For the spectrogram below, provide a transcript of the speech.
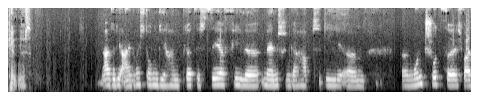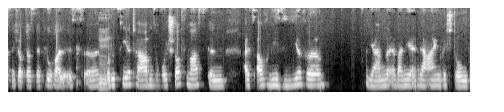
Kenntnis? Also die Einrichtungen, die haben plötzlich sehr viele Menschen gehabt, die ähm, äh, Mundschutze, ich weiß nicht, ob das der Plural ist, äh, hm. produziert haben, sowohl Stoffmasken als auch Visiere. Wir haben äh, bei mir in der Einrichtung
